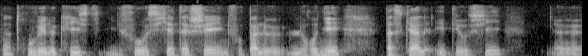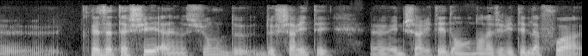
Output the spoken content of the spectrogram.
qu'on a trouvé le Christ, il faut s'y attacher, il ne faut pas le, renier. Pascal était aussi très attaché à la notion de, charité. une charité dans, la vérité de la foi,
